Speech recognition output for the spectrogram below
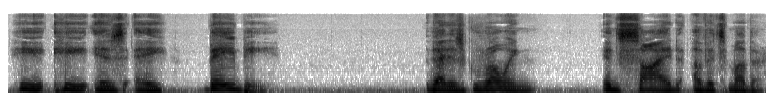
He he is a baby that is growing inside of its mother.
